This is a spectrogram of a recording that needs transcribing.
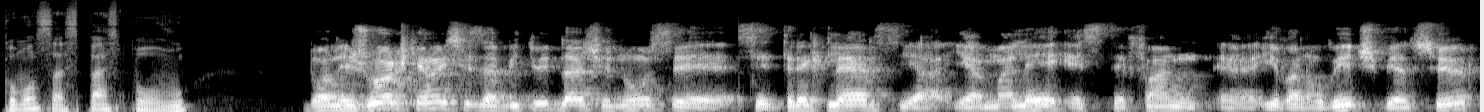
Comment ça se passe pour vous? Dans les joueurs qui ont eu ces habitudes-là, chez nous, c'est très clair. Il y, a, Malé et Stéphane euh, Ivanovic, bien sûr.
